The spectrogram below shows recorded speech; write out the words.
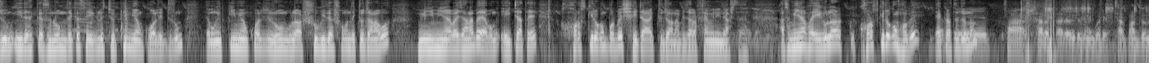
জুম ই দেখতেছেন রুম দেখতেছেন এগুলো হচ্ছে প্রিমিয়াম কোয়ালিটির রুম এবং এই প্রিমিয়াম কোয়ালিটির রুমগুলোর সুবিধা সম্বন্ধে একটু জানাব। মিনার ভাই জানাবে এবং এইটাতে খরচ কীরকম পড়বে সেটা একটু জানাবে যারা ফ্যামিলি নিয়ে আসতে চান আচ্ছা মিনার ভাই এগুলোর খরচ কীরকম হবে এক রাতের জন্য? চার সাড়ে চার ওইরকম করে চার পাঁচজন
